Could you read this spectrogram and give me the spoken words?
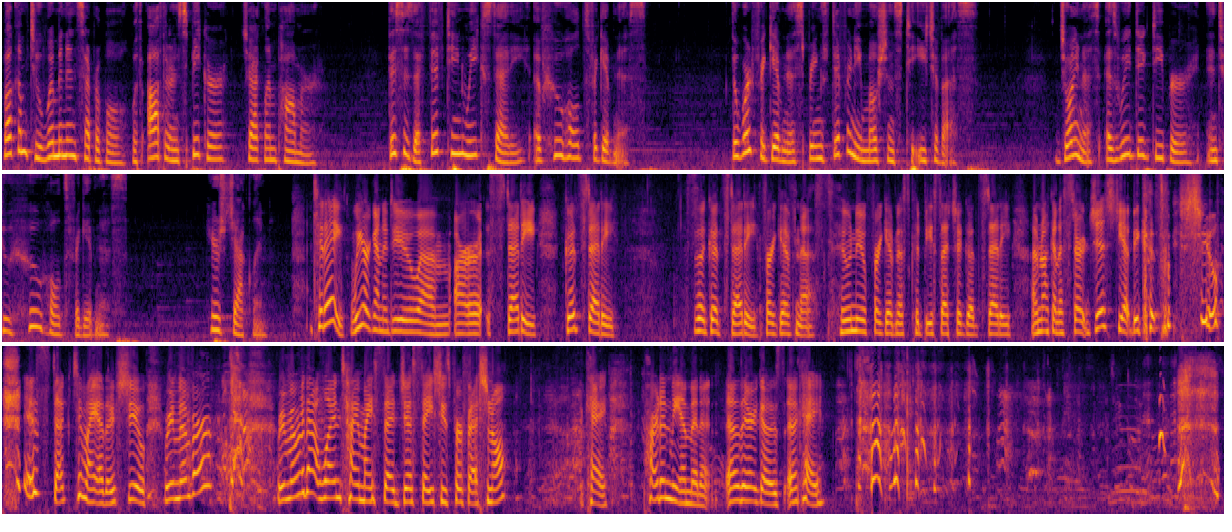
Welcome to Women Inseparable with author and speaker Jacqueline Palmer. This is a 15 week study of who holds forgiveness. The word forgiveness brings different emotions to each of us. Join us as we dig deeper into who holds forgiveness. Here's Jacqueline. Today, we are going to do um, our study, good study this is a good study, forgiveness. Who knew forgiveness could be such a good study? I'm not going to start just yet because my shoe is stuck to my other shoe. Remember? Remember that one time I said, just say she's professional? Okay. Pardon me a minute. Oh, there it goes. Okay.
